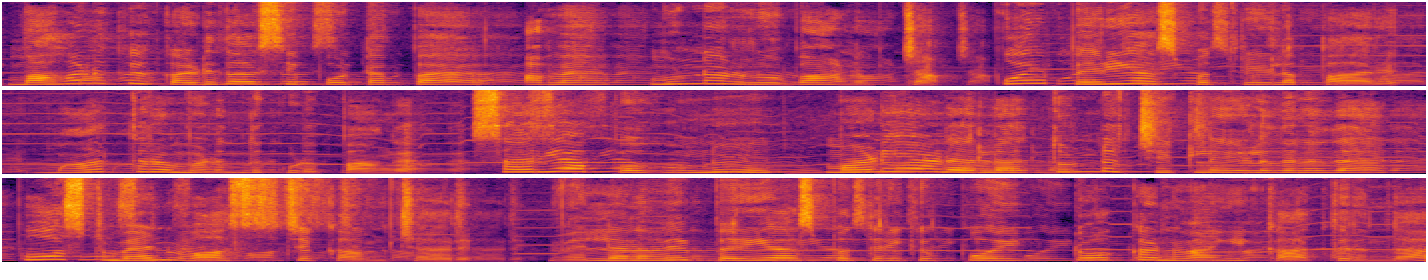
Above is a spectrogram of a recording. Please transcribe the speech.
மகனுக்கு கடிதாசி போட்டப்ப அவன் முன்னூறு ரூபாய் அனுப்பிச்சான். போய் பெரிய ஆஸ்பத்திரியில பாரு. மாத்திரை மருந்து கொடுப்பாங்க. சரியா போகும்னு மணியாடர்ல துண்டு சீட்ல எழுதுனத போஸ்ட்மேன் வாசிச்சு காமிச்சாரு. வெள்ளனவே பெரிய ஆஸ்பத்திரிக்கு போய் டோக்கன் வாங்கி காத்திருந்தா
